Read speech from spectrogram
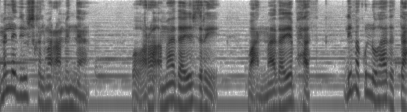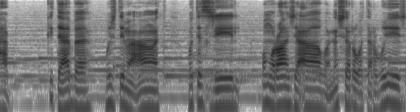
ما الذي يشغل المرء منا؟ ووراء ماذا يجري؟ وعن ماذا يبحث؟ لما كل هذا التعب؟ كتابة واجتماعات وتسجيل ومراجعة ونشر وترويج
